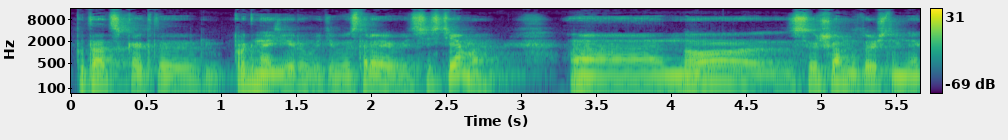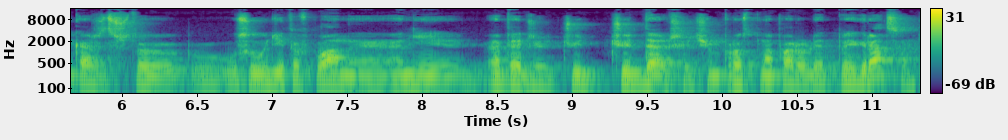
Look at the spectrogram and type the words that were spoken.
пытаться как-то прогнозировать и выстраивать системы. А, но совершенно точно мне кажется, что у саудитов планы, они, опять же, чуть, чуть дальше, чем просто на пару лет поиграться.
